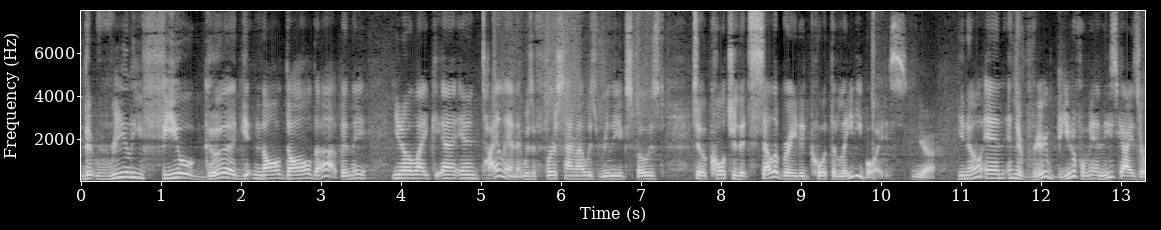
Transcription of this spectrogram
that really feel good getting all dolled up and they you know like uh, in Thailand it was the first time I was really exposed to a culture that celebrated quote the lady boys. Yeah. you know and and they're very beautiful man these guys are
